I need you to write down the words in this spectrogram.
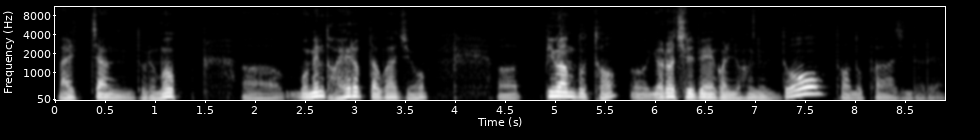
말짱 도루묵, 어, 몸엔 더 해롭다고 하죠. 어, 비만부터 어, 여러 질병에 걸릴 확률도 더 높아진다 그래요.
